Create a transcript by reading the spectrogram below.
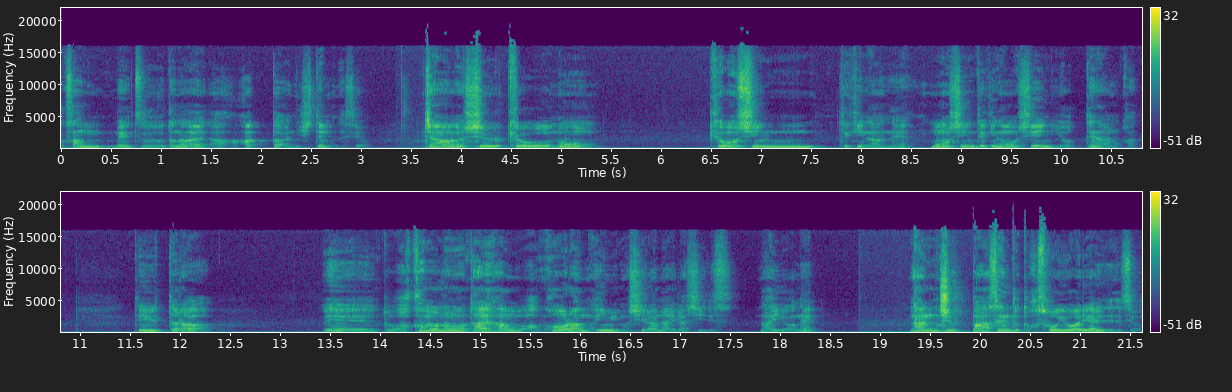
くさんねずっと長い間あったにしてもですよ。じゃあ宗教の狂信的なね盲信的な教えによってなのか。って言ったらえっ、ー、と若者の大半はコーランの意味も知らないらしいです。内容ね。何十パーセントとかそういう割合でですよ。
